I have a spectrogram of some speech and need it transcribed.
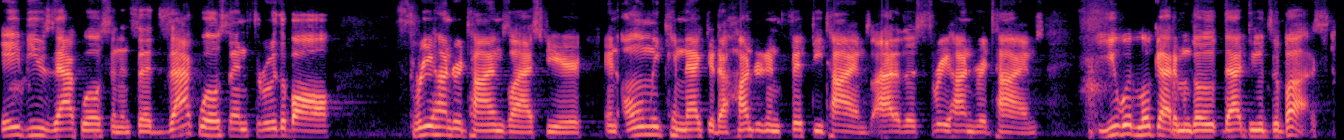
gave you Zach Wilson and said Zach Wilson threw the ball 300 times last year and only connected 150 times out of those 300 times, you would look at him and go, "That dude's a bust."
